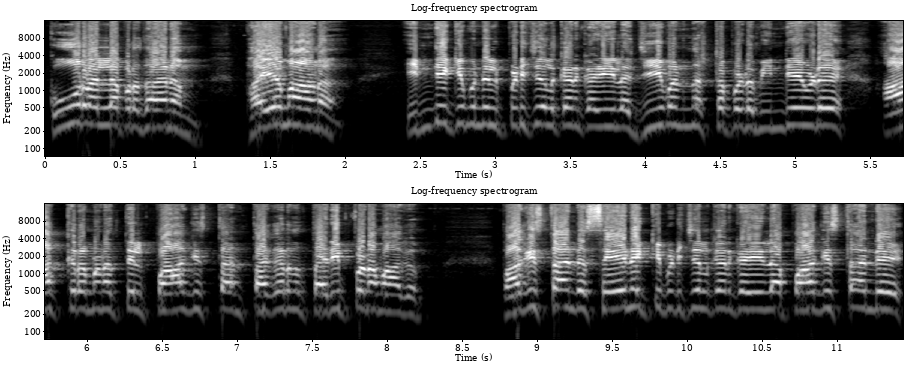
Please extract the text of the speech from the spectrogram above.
കൂറല്ല പ്രധാനം ഭയമാണ്. ഇന്ത്യയ്ക്ക് മുന്നിൽ പിടിച്ചു നിൽക്കാൻ കഴിയില്ല. ജീവൻ നഷ്ടപ്പെടും. ഇന്ത്യയുടെ ആക്രമണത്തിൽ പാകിസ്ഥാൻ തകർന്ന് തരിപ്പണമാകും. പാകിസ്ഥാന്റെ സേനയ്ക്ക് പിടിച്ചു നിൽക്കാൻ കഴിയില്ല പാകിസ്ഥാന്റെ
